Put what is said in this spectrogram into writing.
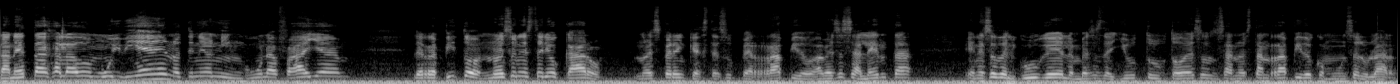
La neta ha jalado muy bien, no he tenido ninguna falla. Le repito, no es un estéreo caro. No esperen que esté súper rápido. A veces se alenta en eso del Google, en veces de YouTube, todo eso. O sea, no es tan rápido como un celular.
